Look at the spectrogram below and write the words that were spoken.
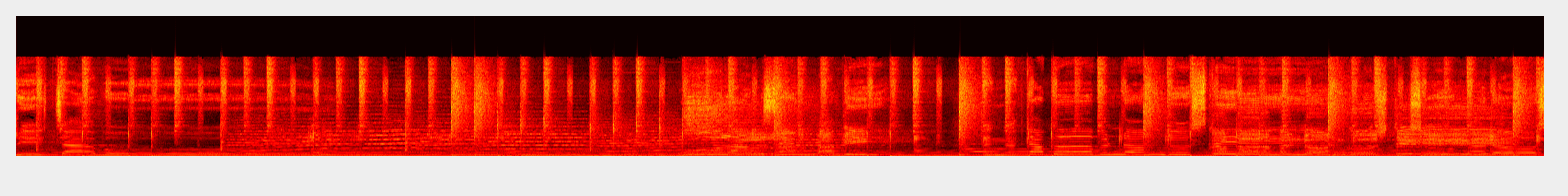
dicabut Pulang simpabi Tengah kapal bendong gusti. Kapal bendong gusti Supados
